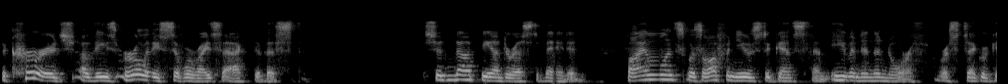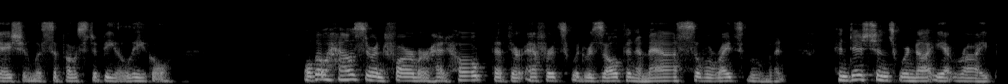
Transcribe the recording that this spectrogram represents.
The courage of these early civil rights activists should not be underestimated. Violence was often used against them, even in the North, where segregation was supposed to be illegal. Although Houser and Farmer had hoped that their efforts would result in a mass civil rights movement, conditions were not yet ripe.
